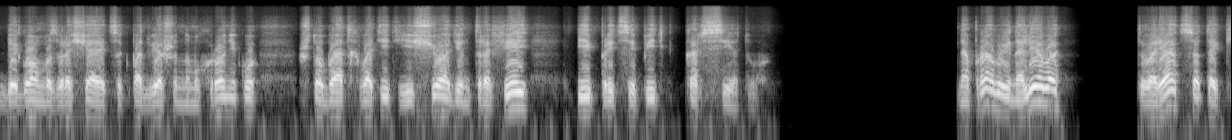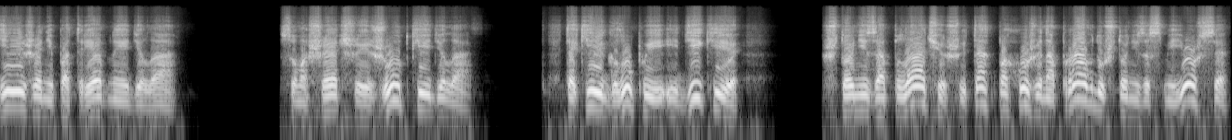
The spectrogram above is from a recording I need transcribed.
Бегом возвращается к подвешенному хронику, чтобы отхватить еще один трофей и прицепить к корсету. Направо и налево творятся такие же непотребные дела. Сумасшедшие, жуткие дела. Такие глупые и дикие, что не заплачешь, и так похоже на правду, что не засмеешься,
